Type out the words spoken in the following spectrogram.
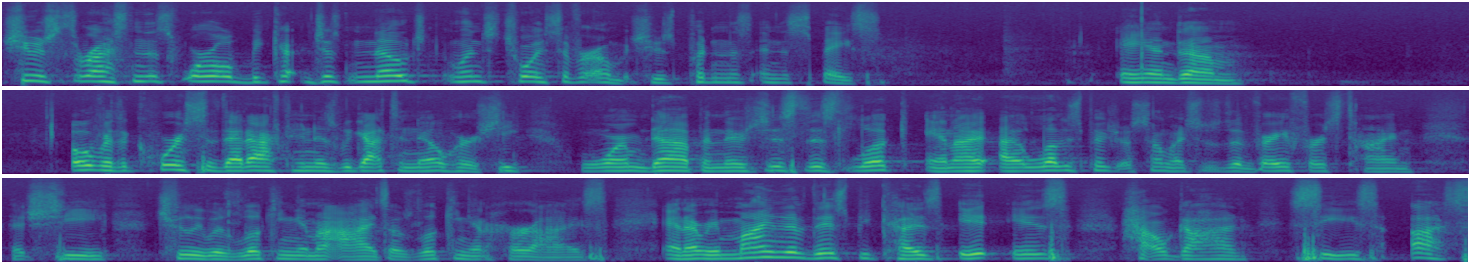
She was thrust in this world because just no one's choice of her own, but she was put in this, in this space. And um, over the course of that afternoon, as we got to know her, she warmed up, and there's just this look, and I, I love this picture so much. It was the very first time that she truly was looking in my eyes. I was looking at her eyes. And I'm reminded of this because it is how God sees us.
